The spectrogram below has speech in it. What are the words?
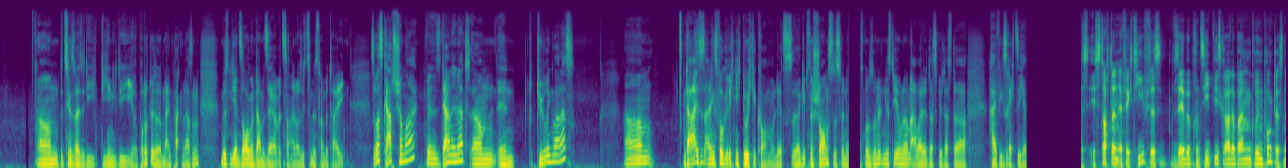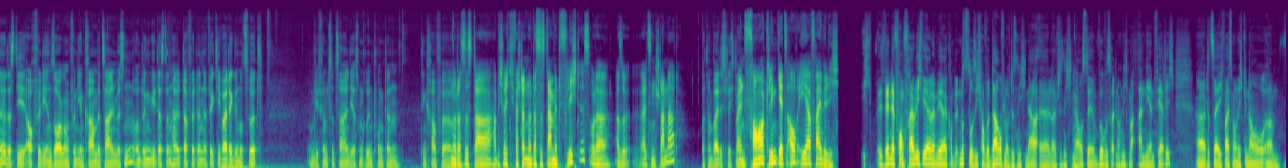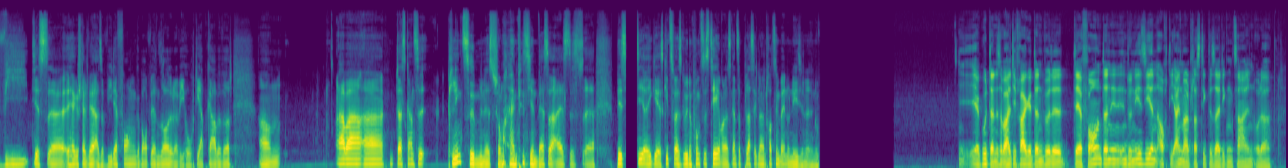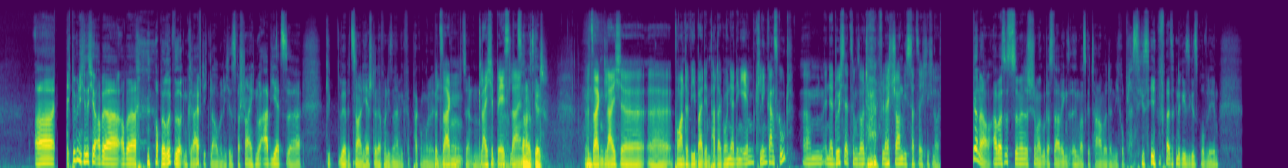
ähm, beziehungsweise die, diejenigen, die ihre Produkte darin einpacken lassen, müssen die Entsorgung damit selber bezahlen oder sich zumindest daran beteiligen. Sowas gab es schon mal, wenn ihr sich daran erinnert. Ähm, in Thüringen war das. Ähm, da ist es allerdings vor Gericht nicht durchgekommen. Und jetzt äh, gibt es eine Chance, dass wenn das Bundesumweltministerium daran arbeitet, dass wir das da halbwegs rechtssicher das ist doch dann effektiv dasselbe Prinzip, wie es gerade beim grünen Punkt ist, ne? dass die auch für die Entsorgung von ihrem Kram bezahlen müssen und irgendwie das dann halt dafür dann effektiv weiter genutzt wird, um die Firmen zu zahlen, die aus dem grünen Punkt dann den Kram für. Nur, dass es da, habe ich richtig verstanden, nur, dass es damit Pflicht ist oder also als ein Standard? Ach, dann beides Pflicht. Weil ein Fonds klingt jetzt auch eher freiwillig ich, wenn der Fonds freiwillig wäre, dann wäre er komplett nutzlos. Ich hoffe, darauf läuft es nicht, hina äh, läuft es nicht hinaus. Der Wurf ist halt noch nicht mal annähernd fertig. Äh, tatsächlich weiß man noch nicht genau, ähm, wie das äh, hergestellt wird, also wie der Fonds gebaut werden soll oder wie hoch die Abgabe wird. Ähm, aber äh, das Ganze klingt zumindest schon mal ein bisschen besser als das äh, bisherige. Es gibt zwar das grüne Punktsystem, aber das ganze Plastik landet trotzdem bei Indonesien ja gut, dann ist aber halt die Frage, dann würde der Fonds dann in Indonesien auch die Einmalplastikbeseitigung zahlen, oder? Äh, ich bin mir nicht sicher, ob er, ob, er, ob er rückwirkend greift. Ich glaube nicht. Es ist wahrscheinlich nur ab jetzt äh, gibt, wir bezahlen die Hersteller von diesen Einwegverpackungen oder ich würde sagen, gleiche Baseline. Äh, das Geld. Ich würde sagen, gleiche äh, Pointe wie bei dem Patagonia-Ding eben. Klingt ganz gut. Ähm, in der Durchsetzung sollte man vielleicht schauen, wie es tatsächlich läuft. Genau, aber es ist zumindest schon mal gut, dass da wenigstens irgendwas getan wird, denn Mikroplastik ist ebenfalls ein riesiges Problem.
